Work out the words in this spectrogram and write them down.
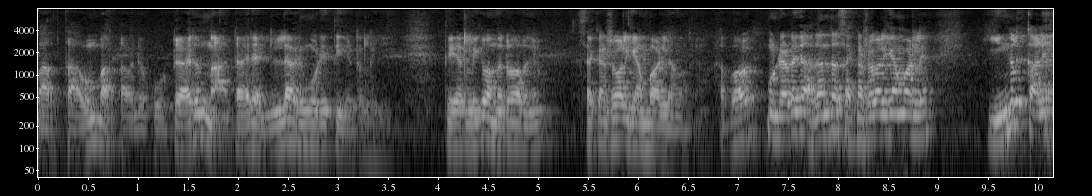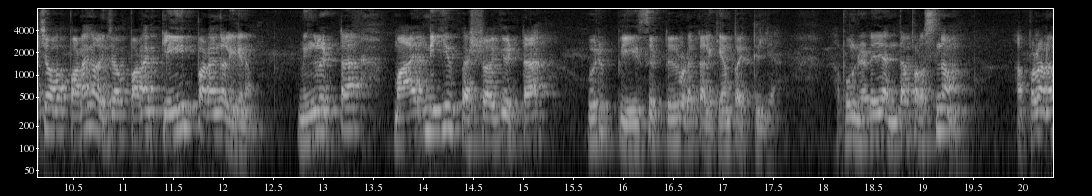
ഭർത്താവും ഭർത്താവിന്റെ കൂട്ടുകാരും നാട്ടുകാരും എല്ലാവരും കൂടി തിയേറ്ററിലേക്ക് തിയേറ്ററിലേക്ക് വന്നിട്ട് പറഞ്ഞു സെക്കൻഡ് ഷോ കളിക്കാൻ പാടില്ല എന്ന് പറഞ്ഞു. അപ്പോൾ മുന്നോട്ട് അതെന്താ സെക്കൻഡ് ഷോ കളിക്കാൻ പാടില്ല? നിങ്ങൾ കളിച്ചോ പടം കളിച്ചോ പടം ക്ലീൻ പടം കളിക്കണം. നിങ്ങളിട്ട മാറ്റിനിക്കും ഫസ്റ്റ് ഷോയ്ക്കും ഇട്ട ഒരു പീസ് ഇട്ട് ഇവിടെ കളിക്കാൻ പറ്റില്ല. അപ്പോൾ ഉണ്ണിയുടെ എന്താ പ്രശ്നം? അപ്പോഴാണ്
